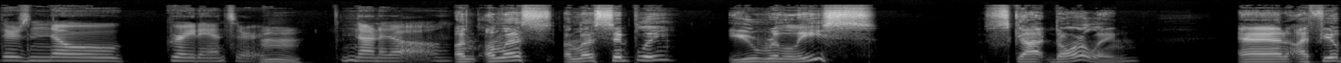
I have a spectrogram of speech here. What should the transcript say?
There's no great answer. Mm. None at all. Un- unless unless simply you release Scott Darling, and I feel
